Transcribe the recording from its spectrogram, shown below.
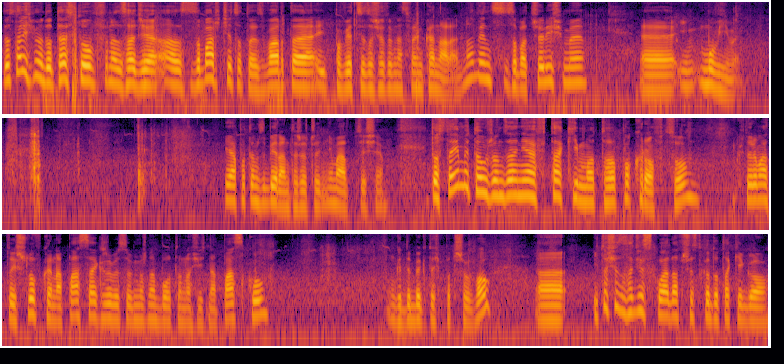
Dostaliśmy do testów na zasadzie, a zobaczcie, co to jest warte i powiedzcie coś o tym na swoim kanale. No więc zobaczyliśmy e, i mówimy. Ja potem zbieram te rzeczy, nie martwcie się. Dostajemy to urządzenie w takim oto pokrowcu, który ma tutaj szlufkę na pasek, żeby sobie można było to nosić na pasku, gdyby ktoś potrzebował. E, I to się w zasadzie składa wszystko do takiego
